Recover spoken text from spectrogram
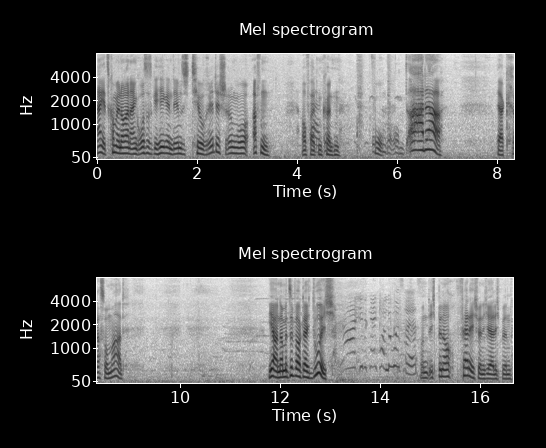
Ah, jetzt kommen wir noch an ein großes Gehege, in dem sich theoretisch irgendwo Affen aufhalten ja, könnten. Wo? Oh. Ah, da! Ja, krass Format. Ja, und damit sind wir auch gleich durch. Und ich bin auch fertig, wenn ich ehrlich bin.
